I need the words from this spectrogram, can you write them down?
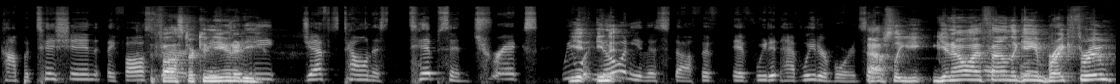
competition. They foster foster community. Jeff's telling us tips and tricks we you, wouldn't you know, know, any of this stuff if if we didn't have leaderboards. So, absolutely. You know, I found the game Breakthrough.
